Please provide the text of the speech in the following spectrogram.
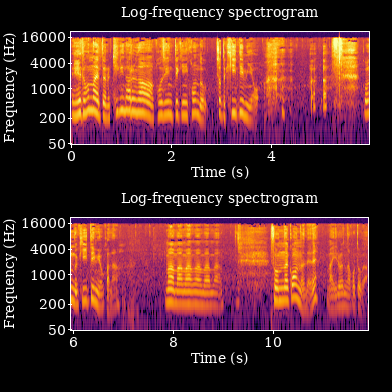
えー、どんなんやったの気になるな。個人的に。今度ちょっと聞いてみよう。今度聞いてみようかな。まあまあまあまあまあまあ。そんなこんなでね、まあ、いろんなことが。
